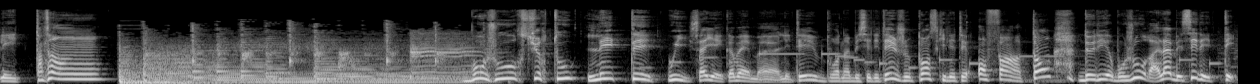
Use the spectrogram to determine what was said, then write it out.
Les tintins. Bonjour surtout l'été. Oui, ça y est quand même, euh, l'été pour un ABCDT, je pense qu'il était enfin temps de dire bonjour à l'ABCDT.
